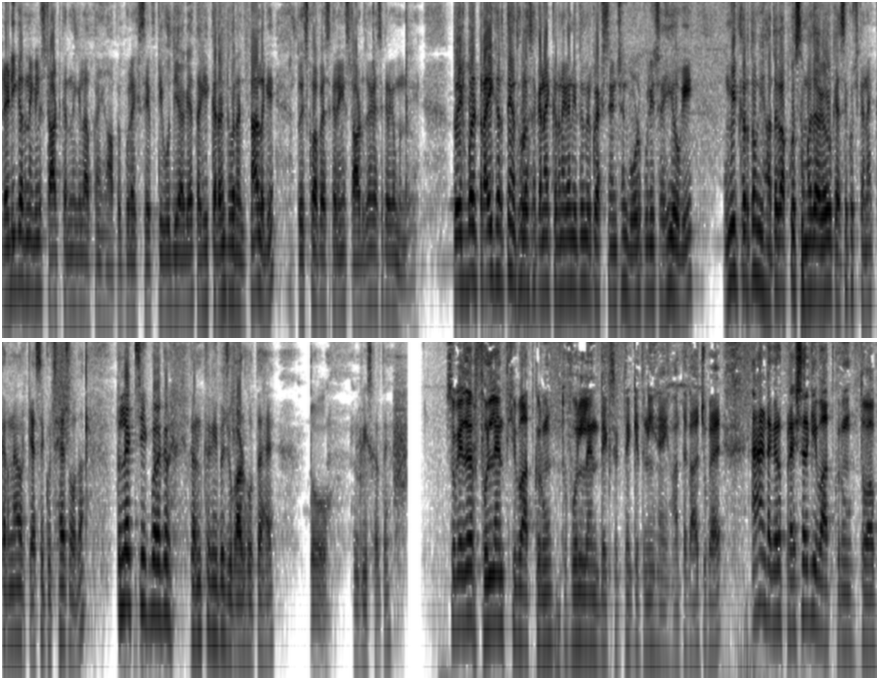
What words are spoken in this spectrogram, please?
रेडी करने के लिए स्टार्ट करने के लिए आपका यहाँ पे पूरा एक सेफ्टी वो दिया गया ताकि करंट वरंट ना लगे। तो इसको आप ऐसे करेंगे स्टार्ट हो जाएगा ऐसे करके बंद होंगे तो एक बार ट्राई करते हैं थोड़ा सा कनेक्ट करने का नहीं तो मेरे को एक्सटेंशन बोर्ड पूरी चाहिए होगी। उम्मीद करता हूँ यहाँ तक आपको समझ आ गया हो कैसे कुछ कनेक्ट करना है और कैसे कुछ है सौदा। तो लेट सी एक बार अगर करंट का कहीं पर जुगाड़ होता है तो इंक्रीज करते हैं। सो so, अगर फुल लेंथ की बात करूँ तो फुल लेंथ देख सकते हैं कितनी है यहाँ तक आ चुका है। एंड अगर प्रेशर की बात करूँ तो अब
